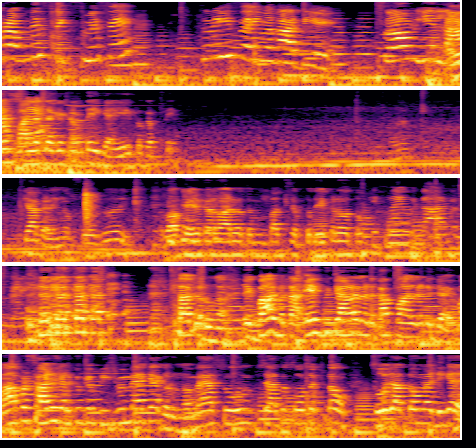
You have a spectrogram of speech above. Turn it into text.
प्रभ ने सिक्स में से थ्री सही बता दिए। सो अब ये लास्ट है। जाके करते ही क्या? यही तो करते हैं। क्या करेंगे? अफसोस तो। अब आप हेयर करवा रहे हो तो बाकी सबको देख रहे हो तो कितना बेकार बन रहा है क्या करूँगा? एक बात बता एक बेचारा लड़का पार्लर जाए वहाँ पर सारी लड़कियों के बीच में मैं क्या करूँगा? मैं सो या तो सो सकता हूँ सो जाता हूँ मैं ठीक है?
